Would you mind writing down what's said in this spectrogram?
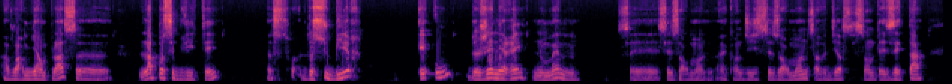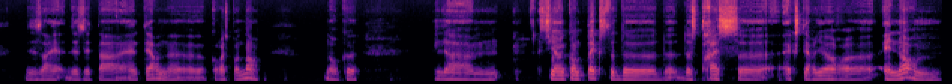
avoir mis en place euh, la possibilité de subir et ou de générer nous-mêmes ces, hormones. Quand on dit ces hormones, ça veut dire que ce sont des états des, états internes euh, correspondants. Donc, euh, s'il y a un contexte de, stress euh, extérieur énorme,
